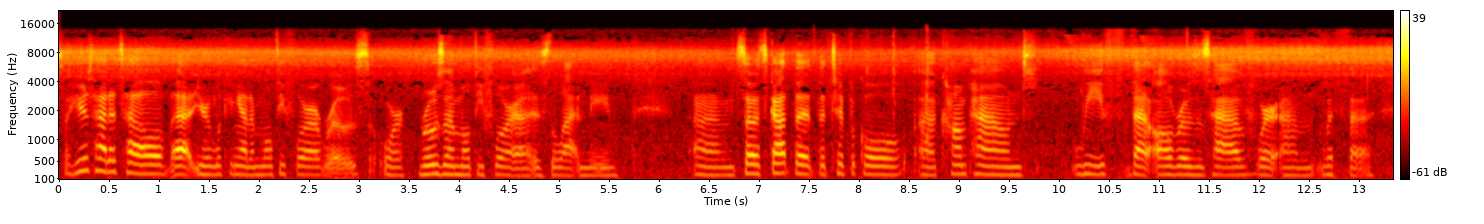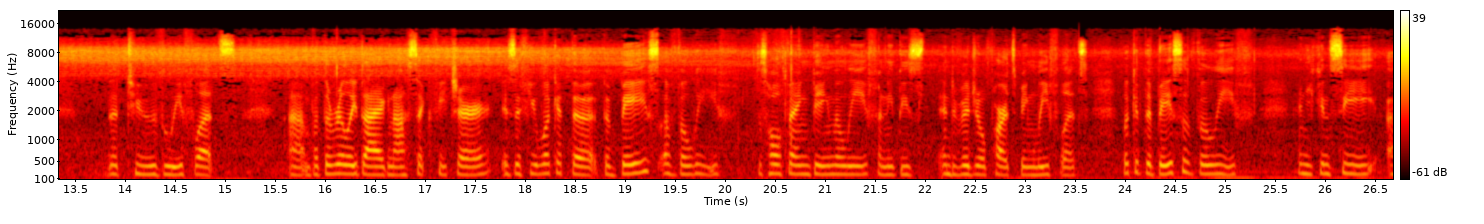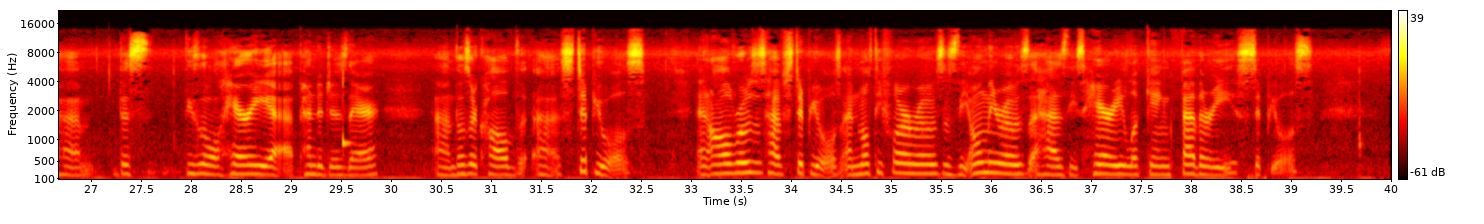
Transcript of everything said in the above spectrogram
So here's how to tell that you're looking at a multiflora rose, or Rosa multiflora is the Latin name. Um, so it's got the, the typical uh, compound leaf that all roses have, where um, with the, the toothed leaflets. Um, but the really diagnostic feature is if you look at the, the base of the leaf, this whole thing being the leaf and these individual parts being leaflets, look at the base of the leaf and you can see um, this these little hairy uh, appendages there. Um, those are called uh, stipules. And all roses have stipules, and Multiflora rose is the only rose that has these hairy looking feathery stipules.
